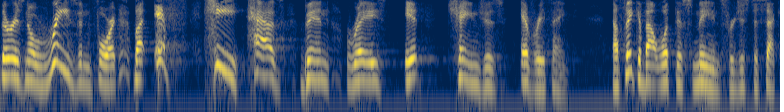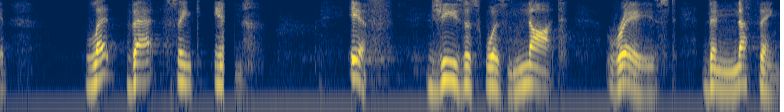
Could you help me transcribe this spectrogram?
There is no reason for it. But if He has been raised. It changes everything. Now think about what this means for just a second. Let that sink in. If Jesus was not raised, then nothing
